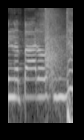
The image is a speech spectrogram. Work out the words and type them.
in the bottles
